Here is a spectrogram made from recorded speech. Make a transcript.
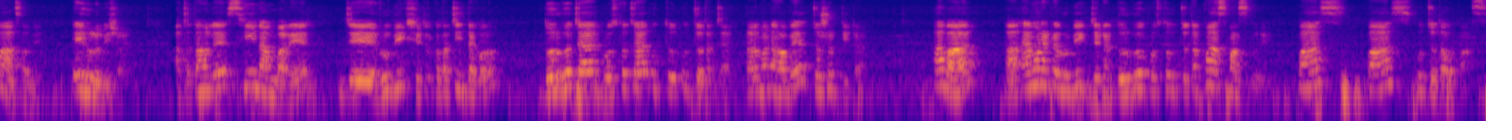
পাঁচ হবে। এই হলো বিষয়। আচ্ছা তাহলে সি নাম্বারের যে রুবিক, সেটার কথা চিন্তা করো। দৈর্ঘ্য চার প্রস্থ চার উচ্চ- উচ্চতা চার তার মানে হবে চৌষট্টিটা। আবার এমন একটা রুবিক যেটার দৈর্ঘ্য, প্রস্থ, উচ্চতা পাঁচ পাঁচ করে। পাঁচ পাঁচ, উচ্চতাও পাঁচ।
